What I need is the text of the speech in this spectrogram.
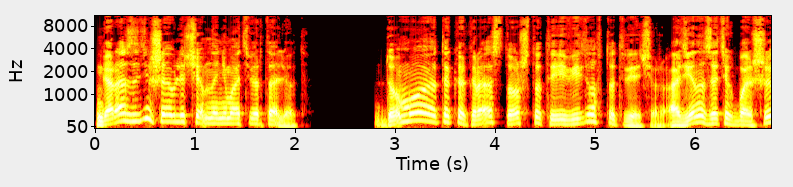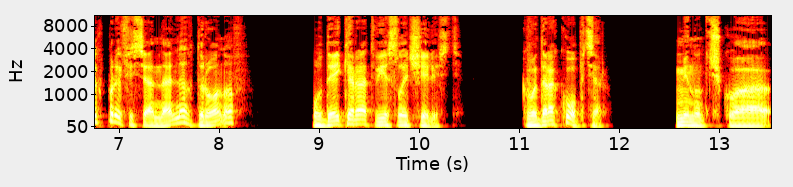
Гораздо дешевле, чем нанимать вертолет. Думаю, это как раз то, что ты видел в тот вечер. Один из этих больших профессиональных дронов. У Деккера отвисла челюсть. Квадрокоптер. Минуточку, а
